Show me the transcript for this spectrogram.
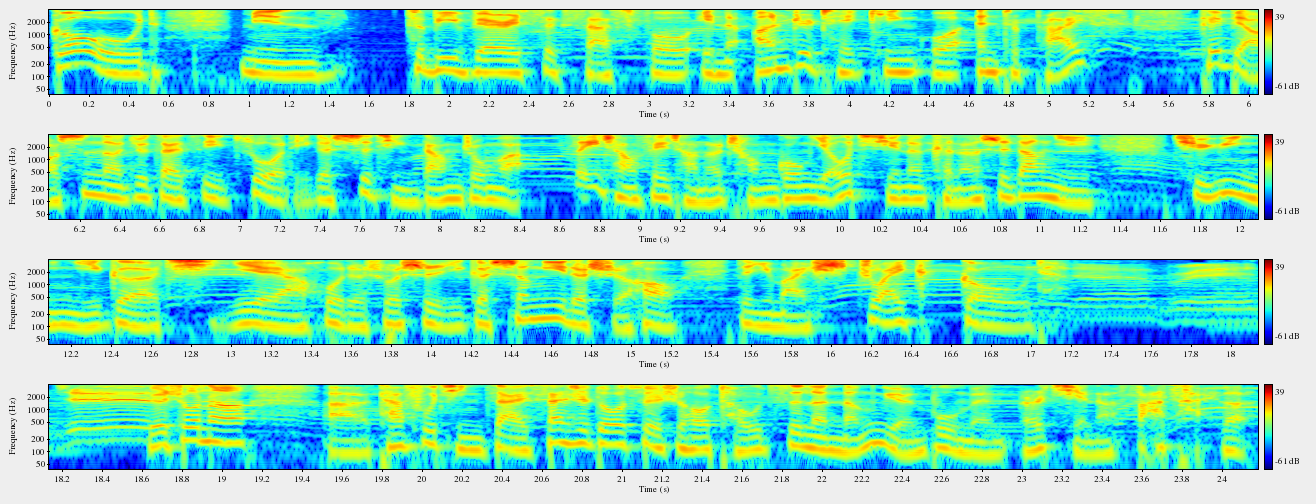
gold means to be very successful in undertaking or enterprise，可以表示呢，就在自己做的一个事情当中啊，非常非常的成功。尤其呢，可能是当你去运营一个企业啊，或者说是一个生意的时候，then you might strike gold。 比如说呢，啊，他父亲在三十多岁时候投资了能源部门，而且呢发财了。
